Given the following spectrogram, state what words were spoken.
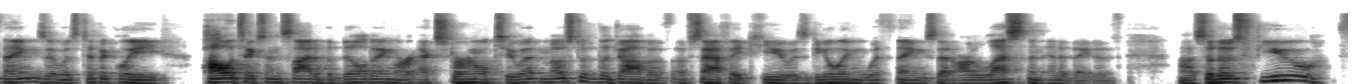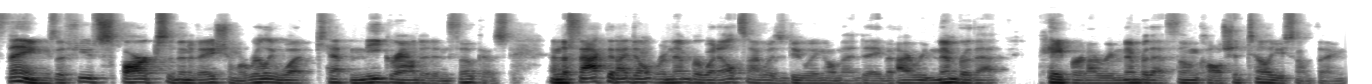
things. It was typically politics inside of the building or external to it. Most of the job of, of SAF AQ is dealing with things that are less than innovative. Uh, so those few things, a few sparks of innovation were really what kept me grounded and focused. And the fact that I don't remember what else I was doing on that day, but I remember that paper and I remember that phone call should tell you something.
